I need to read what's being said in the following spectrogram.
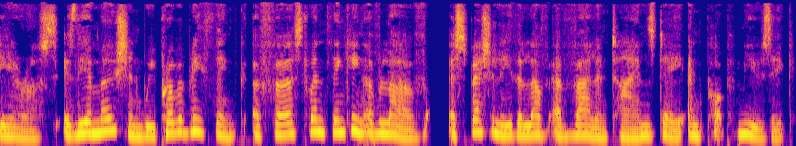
Eros is the emotion we probably think of first when thinking of love, especially the love of Valentine's Day and pop music.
